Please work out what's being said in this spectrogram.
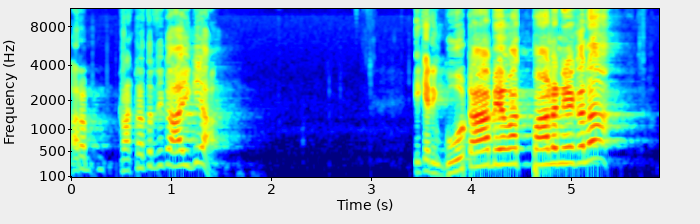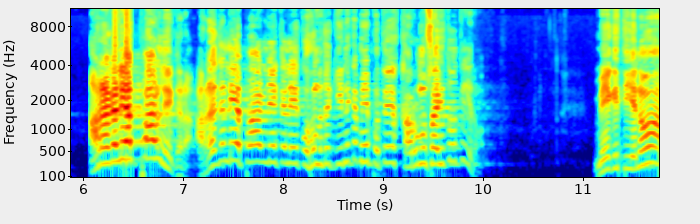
අර ට්‍රක් රථ ටික ආයි ගියා. ඒ කියන්නේ ගෝඨාභයවත් පාලනය කළා අරගලයක් පාලනය කර අරගලය පාලනය කළේ කොහොමද කියන එක මේ පොතේ කරුණු සහිතව තියෙනවා. මේක තියෙනවා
